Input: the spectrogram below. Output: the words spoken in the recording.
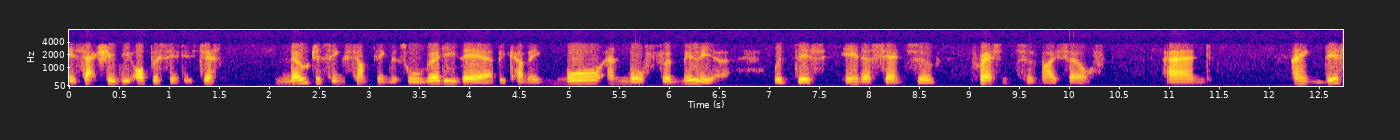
It's actually the opposite. It's just noticing something that's already there, becoming more and more familiar with this inner sense of presence of myself. And I think this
